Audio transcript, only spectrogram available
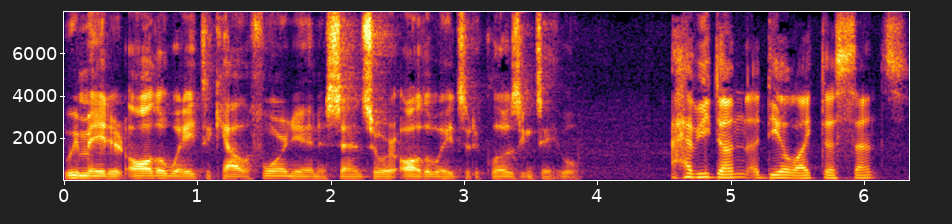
we made it all the way to California in a sense, or all the way to the closing table. Have you done a deal like this since?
